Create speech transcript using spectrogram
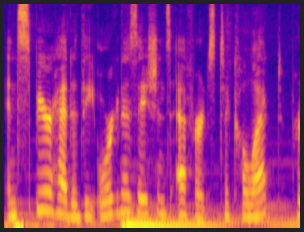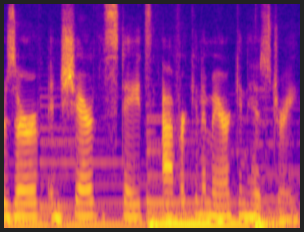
and spearheaded the organization's efforts to collect, preserve, and share the state's African American history.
